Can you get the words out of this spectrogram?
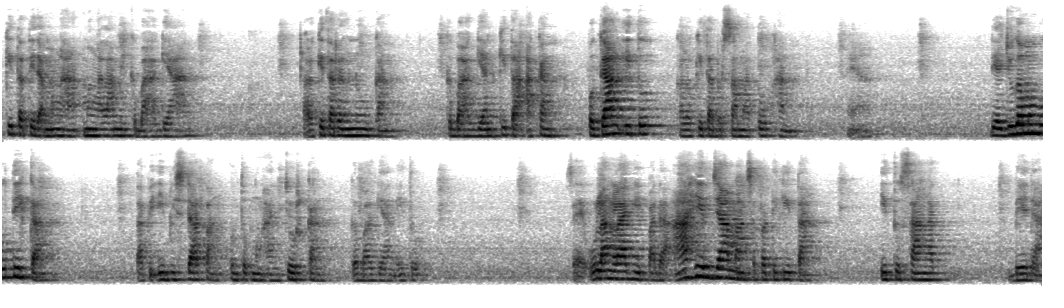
kita tidak mengalami kebahagiaan? Kalau kita renungkan, kebahagiaan kita akan pegang itu kalau kita bersama Tuhan. Ya. Dia juga membuktikan tapi iblis datang untuk menghancurkan kebahagiaan itu. Saya ulang lagi pada akhir zaman seperti kita itu sangat beda.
